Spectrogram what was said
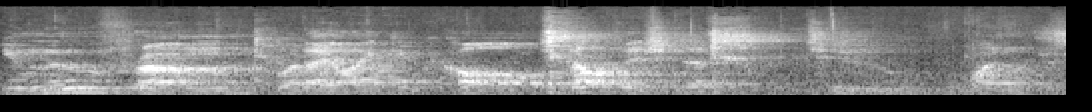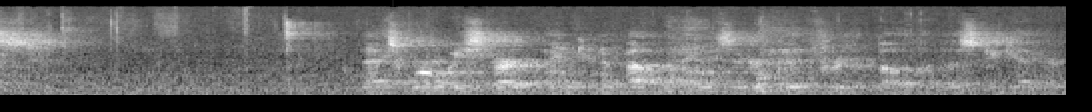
You move from what I like to call selfishness to oneness. That's where we start thinking about things that are good for the both of us together.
